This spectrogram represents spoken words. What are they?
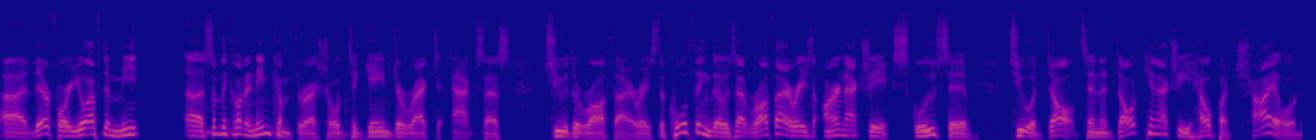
Uh, therefore, you'll have to meet uh, something called an income threshold to gain direct access to the Roth IRAs. The cool thing, though, is that Roth IRAs aren't actually exclusive to adults. An adult can actually help a child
